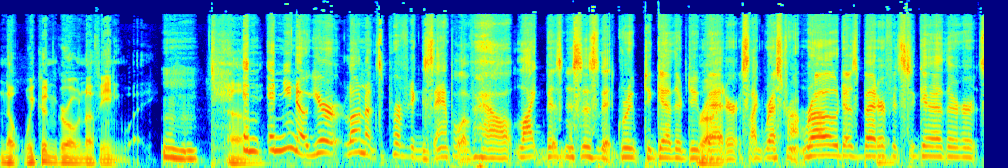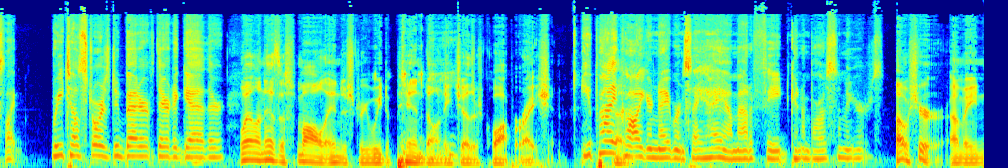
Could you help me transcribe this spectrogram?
no, we couldn't grow enough anyway. Mm-hmm. Um, and and you know, your Lonoke's a perfect example of how like businesses that group together do Right. better. It's like Restaurant Row does better if it's together. It's like retail stores do better if they're together. Well, and as a small industry, we depend on each other's cooperation. You probably call your neighbor and say, "Hey, I'm out of feed. Can I borrow some of yours?" Oh, sure. I mean,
